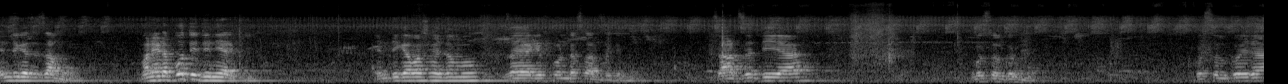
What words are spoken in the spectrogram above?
এদিকে যাব মানে এটা প্রতিদিনই আর কি। এদিকে বাসায় যাব যাই আগে ফোনটা চার্জে দেবো চার্জে দিয়া গোসল করব গোসল কইরা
